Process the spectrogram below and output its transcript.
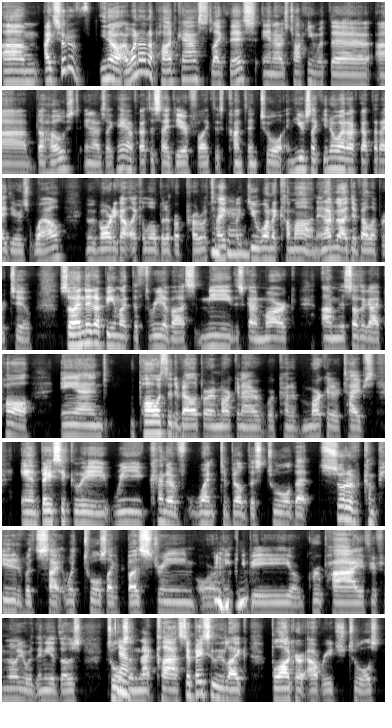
um, I sort of, you know, I went on a podcast like this and I was talking with the uh, the host and I was like, hey, I've got this idea for like this content tool. And he was like, you know what, I've got that idea as well. And we've already got like a little bit of a prototype. Okay. Like, do you want to come on? And I've got a developer too. So it ended up being like the three of us, me, this guy Mark, um, this other guy Paul, and Paul was the developer, and Mark and I were kind of marketer types. And basically, we kind of went to build this tool that sort of competed with site with tools like BuzzStream or Mhm. InkyBee or Group High. If you're familiar with any of those tools Yeah. in that class, they're basically like blogger outreach tools.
